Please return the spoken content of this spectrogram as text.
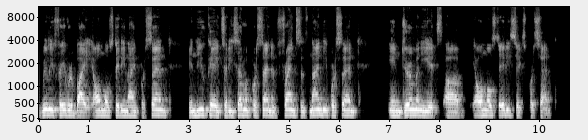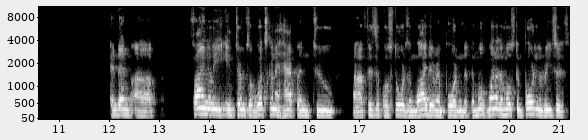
really favored by almost 89%. In the UK, it's 87%. In France, it's 90%. In Germany, it's uh, almost 86%. And then uh, finally, in terms of what's going to happen to uh, physical stores and why they're important, the mo- one of the most important reasons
